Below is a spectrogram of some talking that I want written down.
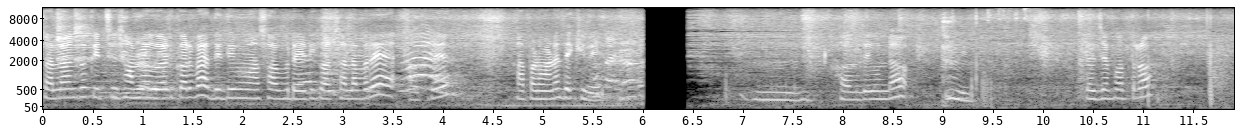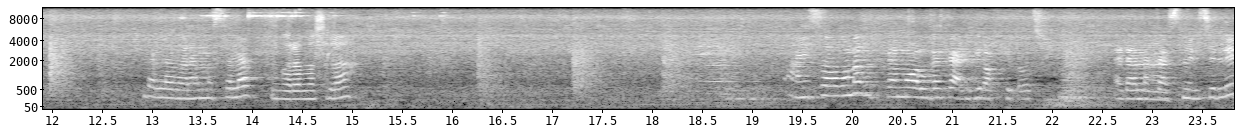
ଚାଲନ୍ତୁ କିଛି ସମୟ ୱେଟ୍ କରିବା ଦିଦି ସବୁ ରେଡ଼ି କରିସାରିଲା ପରେ ଆଉଥରେ ଆପଣମାନେ ଦେଖିବେ ହଳଦୀ ଗୁଣ୍ଡ ତେଜପତ୍ର ଗରମ ମସଲା ଗରମ ମସଲା ଆଇଁଷ ହେବ ନା ସେଥିପାଇଁ ମୁଁ ଅଲଗା କାଢ଼ିକି ରଖିଦେଉଛି এটা হলো কাশ্মীরি চিলি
